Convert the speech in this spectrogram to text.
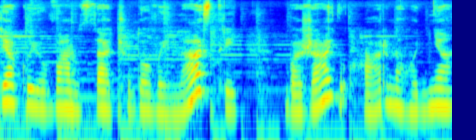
Дякую вам за чудовий настрій. Бажаю гарного дня!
